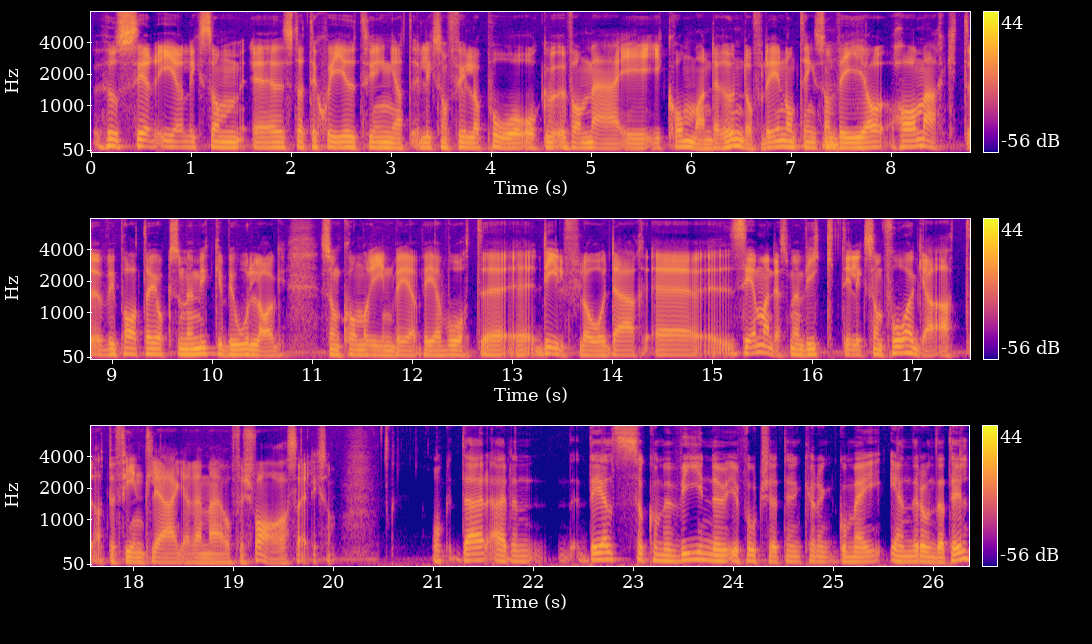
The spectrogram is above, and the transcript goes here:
Hur ser er liksom, eh, strategi ut kring att liksom fylla på och vara med i, i kommande runder? För det är någonting som mm. vi har, har, märkt. Vi pratar ju också med mycket bolag som kommer in via, via vårt eh, dealflow. Där eh, ser man det som en viktig liksom, fråga att, att befintliga ägare är med och försvarar sig. Liksom. Och där är den, dels så kommer vi nu i fortsättningen kunna gå med en runda till.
